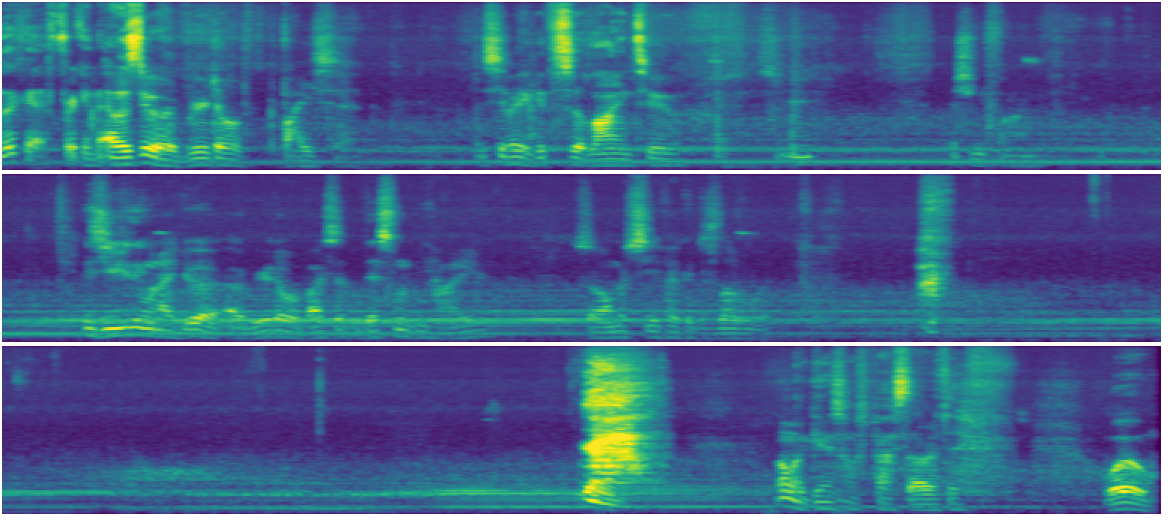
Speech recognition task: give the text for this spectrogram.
Look at freaking that. Let's do a rear double bicep. Let's see if I can get this line too. See? That should be fine. Because usually when I do a, a rear double bicep, this one be higher. So I'm gonna see if I could just level it. oh my goodness, I almost passed out right there. Whoa.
